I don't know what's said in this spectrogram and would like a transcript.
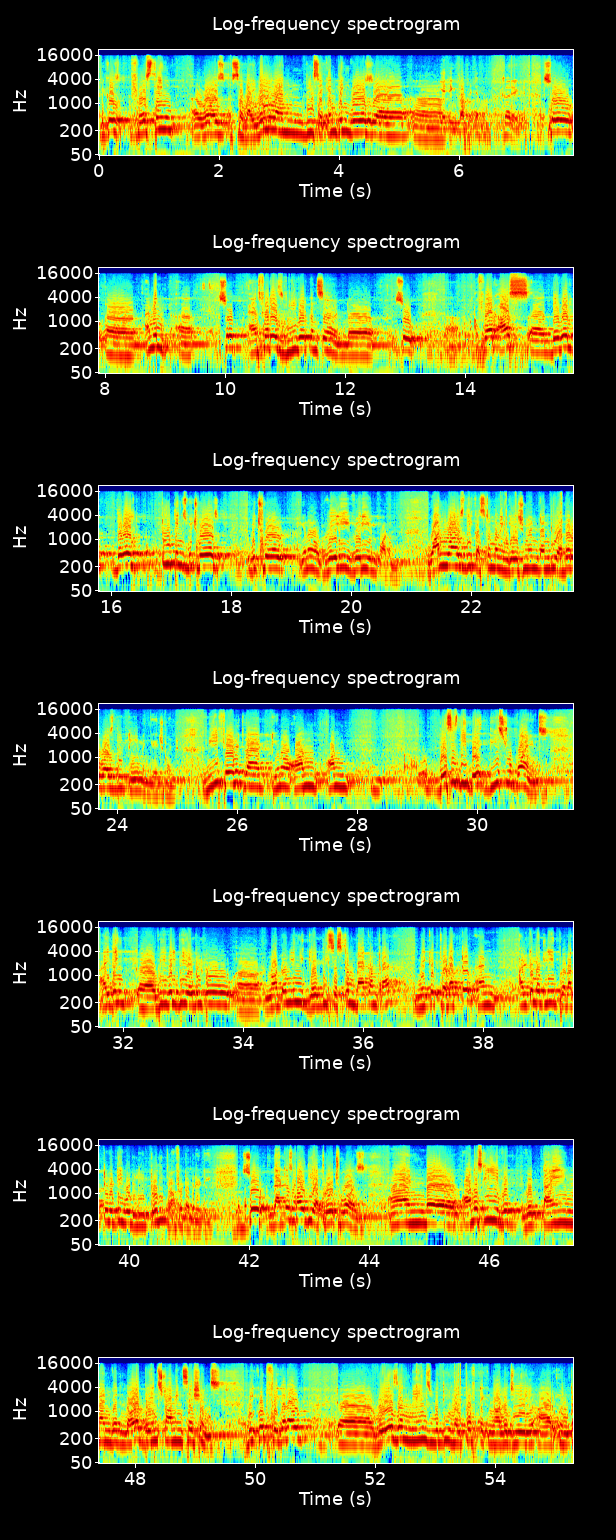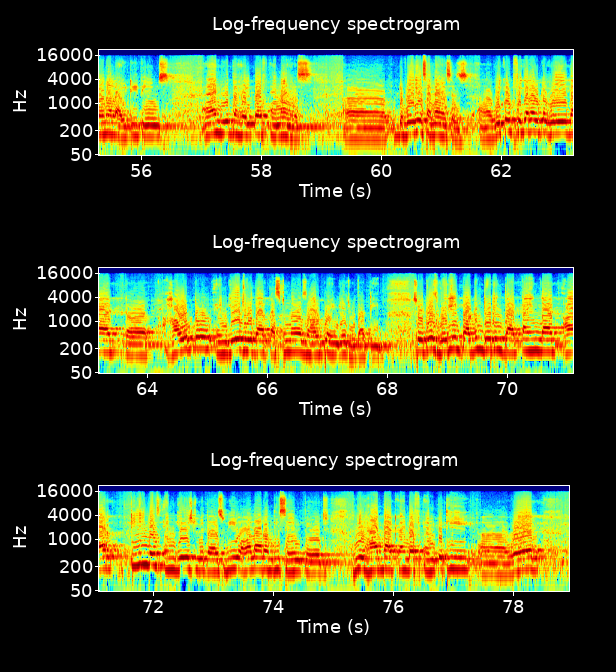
Because first thing uh, was survival and the second thing was uh, uh, Getting profitable. Correct. So, uh, I mean, uh, so as far as we were concerned, uh, so uh, for us, uh, there were there were two things which was which were you know really very important. One was the customer engagement, and the other was the team engagement. We felt that you know on on this is the these two points, I think uh, we will be able to uh, not only get the system back on track, make it productive, and ultimately productivity would lead to the profitability. So that is how the approach was. And uh, honestly, with, with time and with lot of brainstorming sessions, we could figure out uh, ways and means with the help of technology, our internal IT teams, and with the help of MIS, uh, the various analysis, uh, we could figure out a way that uh, how to engage with our customers, how to engage with our team. So it was very important during that time that our team is engaged with us. We all are on the same page. We have that kind of empathy uh, where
